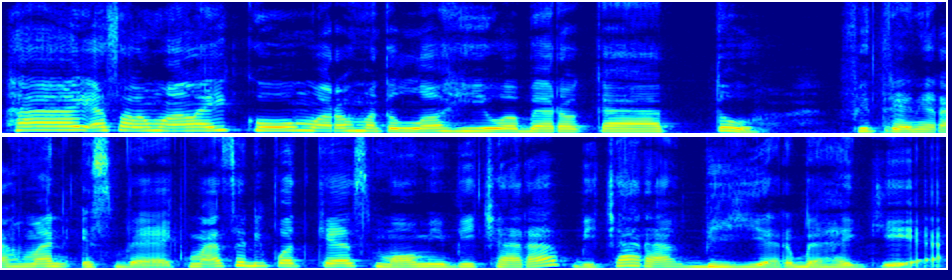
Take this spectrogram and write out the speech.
Hai, Assalamualaikum warahmatullahi wabarakatuh. Fitriani Rahman is back. Masih di podcast Momi Bicara, Bicara Biar Bahagia.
